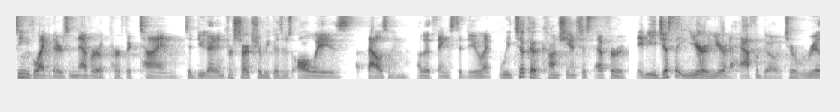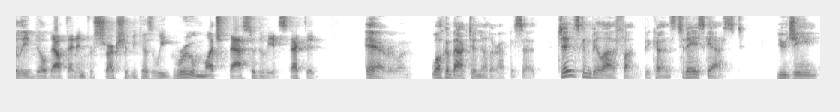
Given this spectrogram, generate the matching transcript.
seems like there's never a perfect time to do that infrastructure because there's always a thousand other things to do. And we took a conscientious effort maybe just a year, a year and a half ago to really build out that infrastructure because we grew much faster than we expected. Hey, everyone. Welcome back to another episode. Today's going to be a lot of fun because today's guest, Eugene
